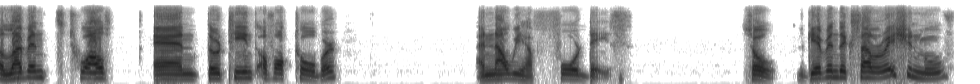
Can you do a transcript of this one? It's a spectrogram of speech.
11th, 12th, and 13th of October. And now we have four days. So given the acceleration move,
